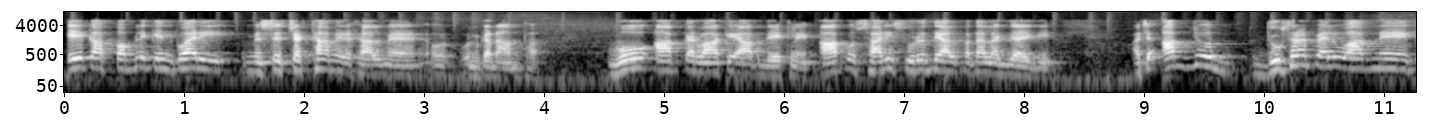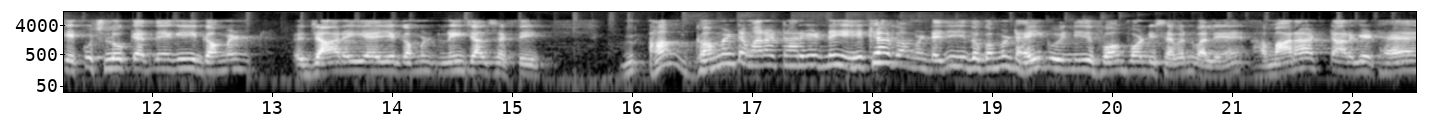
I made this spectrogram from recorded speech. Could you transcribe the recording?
ایک آپ پبلک انکوائری مسٹر چٹھا میرے خیال میں ان کا نام تھا۔ وہ آپ کروا کے آپ دیکھ لیں۔ آپ کو ساری صورتحال پتہ لگ جائے گی۔ اچھا اب جو دوسرا پہلو آپ نے کہ کچھ لوگ کہتے ہیں کہ یہ گورنمنٹ جا رہی ہے، یہ گورنمنٹ نہیں چل سکتی۔ ہم گورنمنٹ ہمارا ٹارگیٹ نہیں ہے یہ کیا گورنمنٹ ہے؟ جی یہ تو گورنمنٹ ہے ہی کوئی نہیں فارم فورٹی سیون والے ہیں۔ ہمارا ٹارگیٹ ہے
